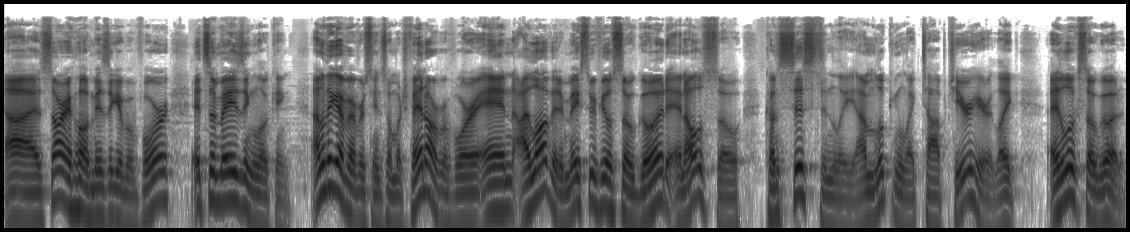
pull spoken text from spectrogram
uh, sorry about missing it before. It's amazing looking. I don't think I've ever seen so much fan art before, and I love it. It makes me feel so good, and also consistently, I'm looking like top tier here. Like it looks so good.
